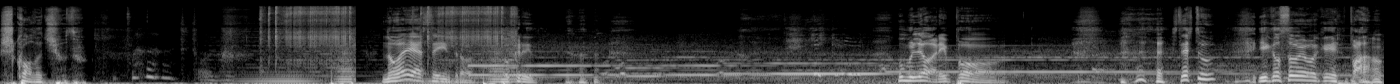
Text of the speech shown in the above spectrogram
Escola de Judo. Não é essa a intro, meu querido. O melhor ipom. Isto és tu. E aquele sou eu a cair. Pau.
